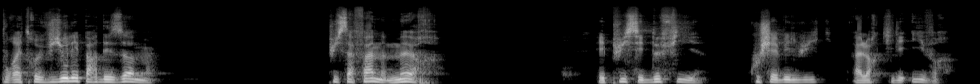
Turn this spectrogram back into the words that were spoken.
pour être violé par des hommes. Puis sa femme meurt. Et puis ses deux filles couchent avec lui alors qu'il est ivre.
